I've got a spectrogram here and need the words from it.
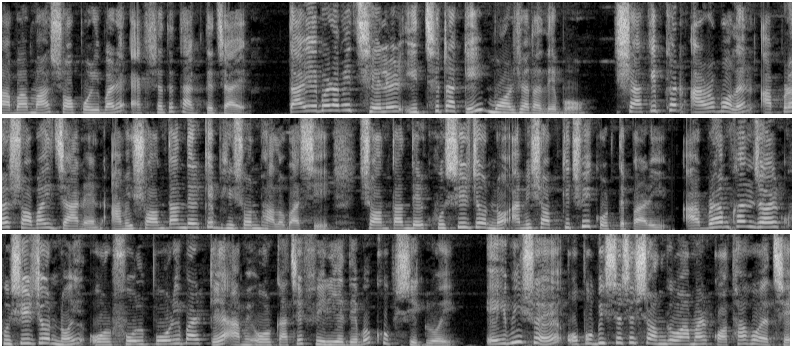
বাবা, মা সপরিবারে একসাথে থাকতে চায়। তাই এবার আমি ছেলের ইচ্ছেটাকেই মর্যাদা দেব। শাকিব খান আরও বলেন, আপনারা সবাই জানেন, আমি সন্তানদেরকে ভীষণ ভালোবাসি। সন্তানদের খুশির জন্য আমি সব কিছুই করতে পারি। আব্রাহাম খান জয়ের খুশির জন্যই ওর ফুল পরিবারকে আমি ওর কাছে ফিরিয়ে দেব খুব শীঘ্রই। এই বিষয়ে অপবিশ্বাসের সঙ্গেও আমার কথা হয়েছে।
